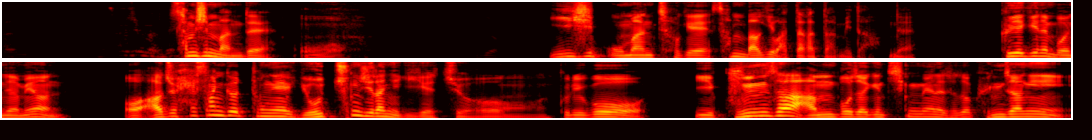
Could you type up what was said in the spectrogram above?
한 30만 대. 30만 대. 오. 25만 척의 선박이 왔다 갔다 합니다. 네. 그 얘기는 뭐냐면 어, 아주 해상교통의 요충지란 얘기겠죠. 그리고 이 군사 안보적인 측면에서도 굉장히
